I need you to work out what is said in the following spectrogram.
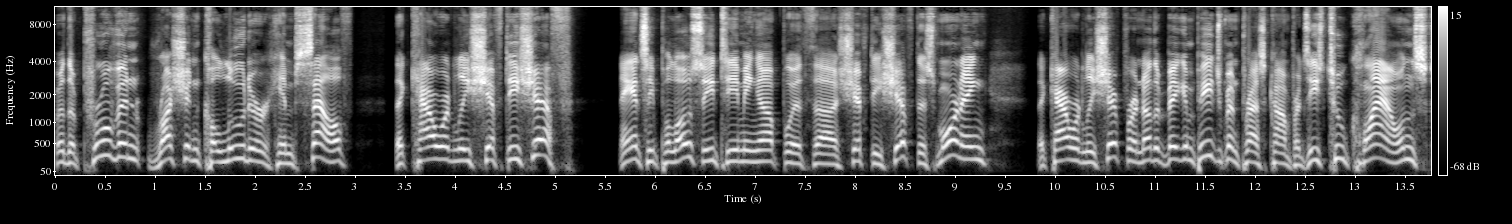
for the proven Russian colluder himself, the cowardly Shifty Schiff? Nancy Pelosi teaming up with uh, Shifty Schiff this morning, the cowardly Schiff for another big impeachment press conference. These two clowns,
